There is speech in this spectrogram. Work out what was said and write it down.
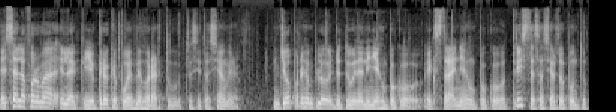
esa es la forma en la que yo creo que puedes mejorar tu, tu situación, mira. Yo, por ejemplo, yo tuve una niñez un poco extraña, un poco triste hasta cierto punto,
